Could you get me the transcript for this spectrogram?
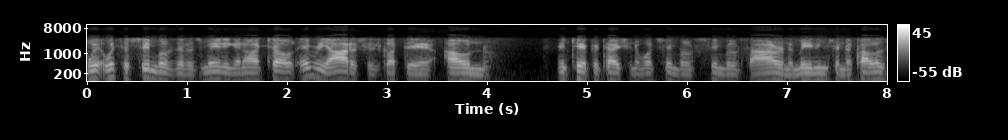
with, with the symbols that it's meaning, and I tell every artist has got their own interpretation of what symbols symbols are and the meanings and the colours.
